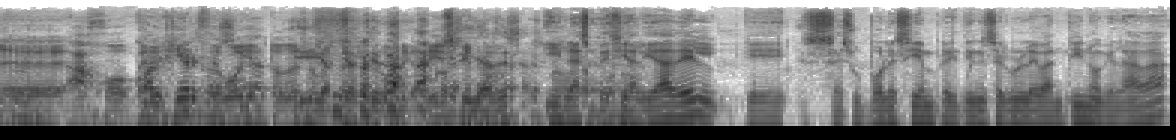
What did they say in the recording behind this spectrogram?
eh, ajo, Cualquier perejil, cebolla, todo Y eso. hacía es de esas. Y No, la especialidad de él, que se supone siempre que tiene que ser un levantino que la haga,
